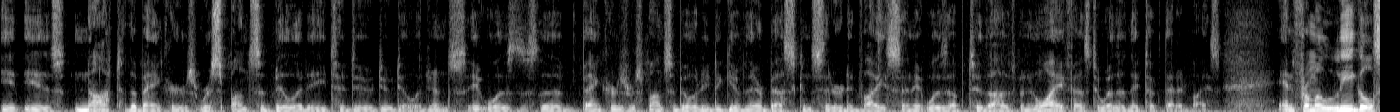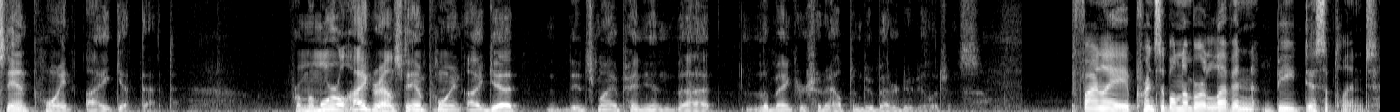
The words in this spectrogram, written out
it is not the banker's responsibility to do due diligence. It was the banker's responsibility to give their best considered advice, and it was up to the husband and wife as to whether they took that advice. And from a legal standpoint, I get that. From a moral high ground standpoint, I get, it's my opinion, that the banker should have helped him do better due diligence. Finally, principle number 11 be disciplined.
